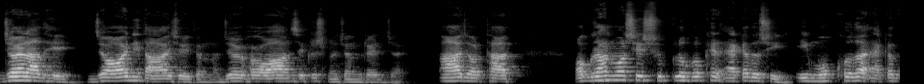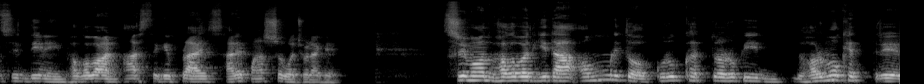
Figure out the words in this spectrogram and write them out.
জয় রাধে, জয় নিতায় চৈতন্য, জয় ভগবান শ্রীকৃষ্ণচন্দ্রের জয়। আজ অর্থাৎ অগ্রহায়ণ মাসের শুক্লপক্ষের একাদশী, এই মোক্ষদা একাদশীর দিনেই ভগবান আজ থেকে প্রায় সাড়ে পাঁচশো বছর আগে শ্রীমদ্ ভগবদ গীতা অমৃত কুরুক্ষেত্র রূপী ধর্মক্ষেত্রের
